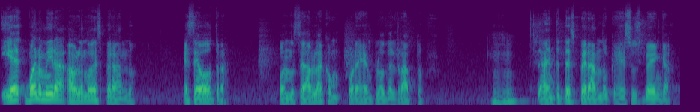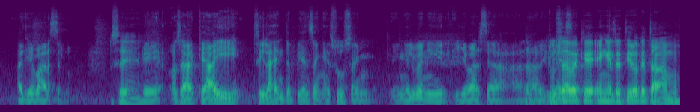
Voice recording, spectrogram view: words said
y es- bueno, mira, hablando de esperando, esa es otra. Cuando se habla, con, por ejemplo, del rapto, la gente está esperando que Jesús venga a llevárselo. Sí. Eh, o sea, que ahí sí la gente piensa en Jesús, en, en él venir y llevarse a, a la Tú iglesia. sabes que en el retiro que estábamos,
